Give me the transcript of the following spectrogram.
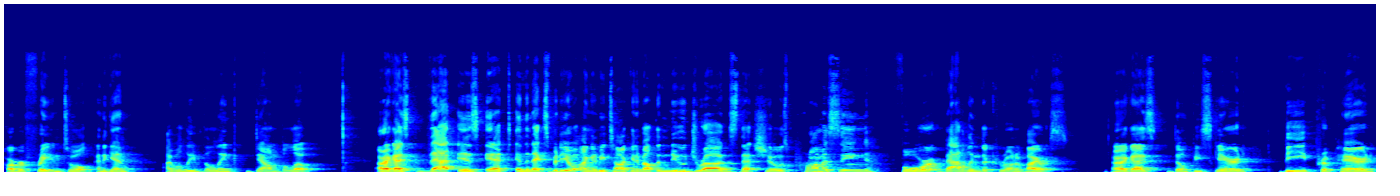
Harbor Freight and Tool. And again, I will leave the link down below. All right, guys, that is it. In the next video, I'm going to be talking about the new drugs that shows promising for battling the coronavirus. All right, guys, don't be scared. Be prepared.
